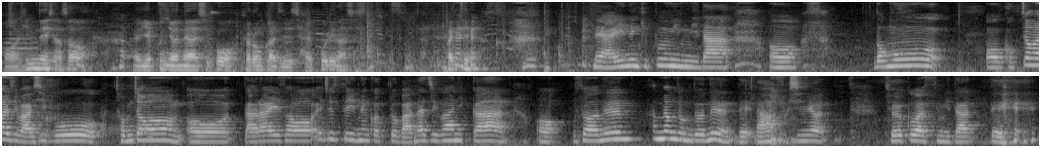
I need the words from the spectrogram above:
어, 힘내셔서 예쁜 연애하시고 결혼까지 잘 꼬린하셨으면 좋겠습니다 파이팅 네, 아이는 기쁨입니다. 어, 너무 어, 걱정하지 마시고 점점 어, 나라에서 해줄 수 있는 것도 많아지고 하니까 어, 우선은 한 명 정도는 네, 나와보시면 좋을 것 같습니다. 네.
